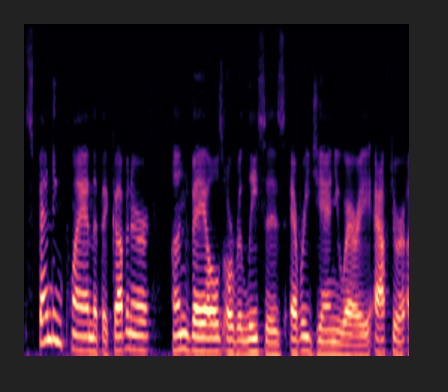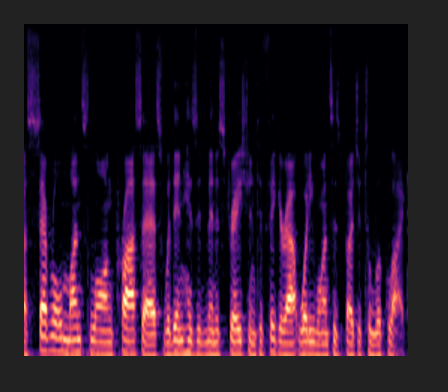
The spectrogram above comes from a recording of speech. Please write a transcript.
spending plan that the governor unveils or releases every January after a several months long process within his administration to figure out what he wants his budget to look like.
